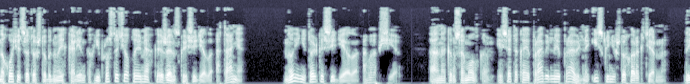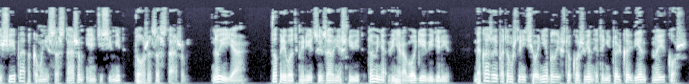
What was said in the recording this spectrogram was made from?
Но хочется то, чтобы на моих коленках не просто теплая мягкая женская сидела, а Таня. Ну и не только сидела, а вообще. А она комсомолка, и вся такая правильная-правильная, искренне, что характерно. Да еще и папа коммунист со стажем и антисемит тоже со стажем. Ну и я. То привод в милицию за внешний вид, то меня в венерологии видели. Доказываю потом, что ничего не было и что кожвен это не только вен, но и кож.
